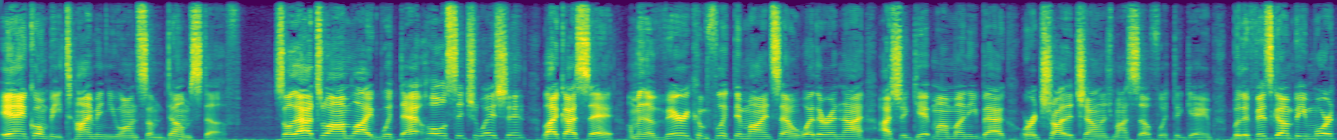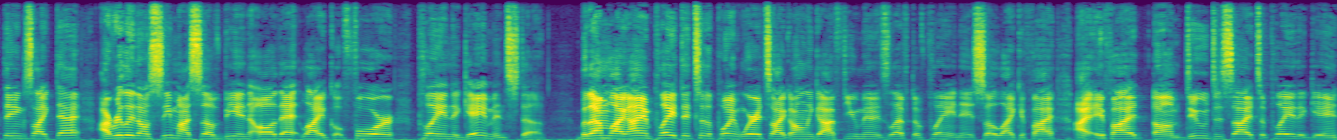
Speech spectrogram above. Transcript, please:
It ain't gonna be timing you on some dumb stuff. So that's why I'm like, with that whole situation, like I said, I'm in a very conflicted mindset on whether or not I should get my money back or try to challenge myself with the game. But if it's gonna be more things like that, I really don't see myself being all that like for playing the game and stuff. But I'm like, I ain't played it to the point where it's like I only got a few minutes left of playing it. So like, if I, I if I um do decide to play it again,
